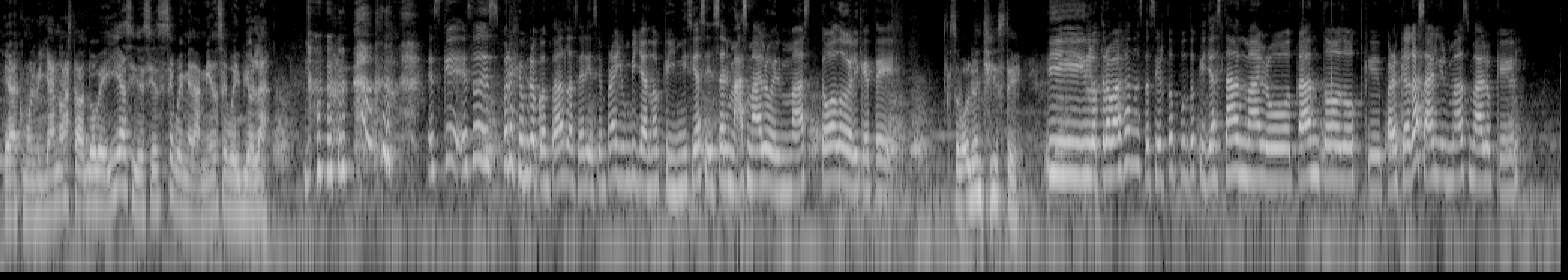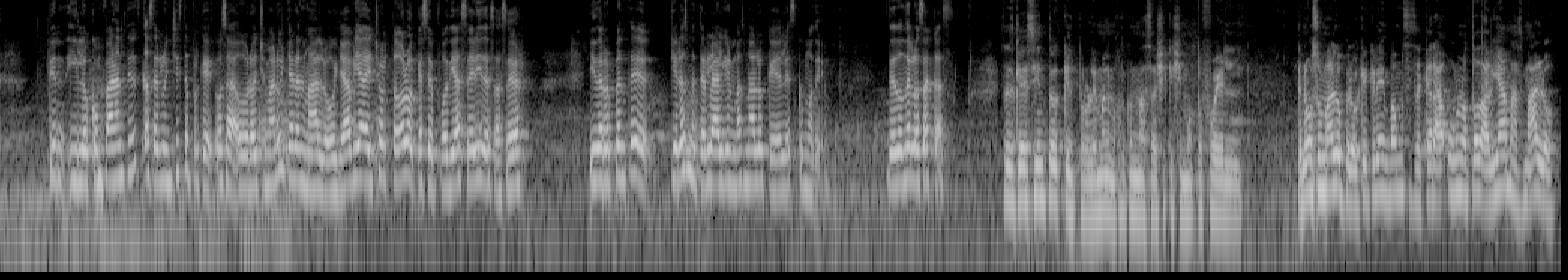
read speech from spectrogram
era como el villano, hasta lo veías y decías, ese güey me da miedo, ese güey viola. es que eso es, por ejemplo, con todas las series. Siempre hay un villano que inicias y es el más malo, el más todo, el que te... Se volvió un chiste. Y lo trabajan hasta cierto punto que ya es tan malo, tan todo, que para que hagas a alguien más malo que él. Y lo comparan, tienes que hacerlo un chiste porque, o sea, Orochimaru ya era el malo, ya había hecho todo lo que se podía hacer y deshacer. Y de repente quieres meterle a alguien más malo que él, es como de, ¿de dónde lo sacas? ¿Sabes qué? Siento que el problema a lo mejor con Masashi Kishimoto fue el... Tenemos un malo, pero ¿qué creen? Vamos a sacar a uno todavía más malo.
